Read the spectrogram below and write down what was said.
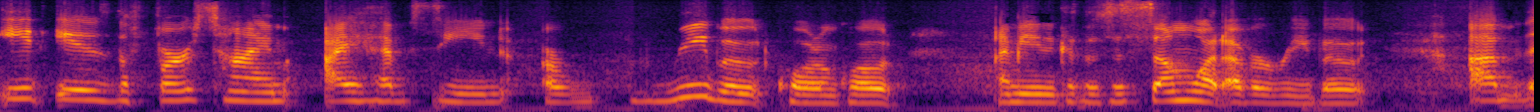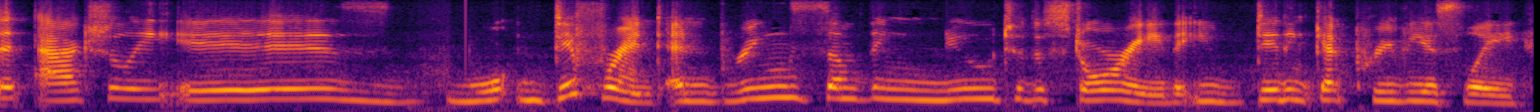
it is the first time I have seen a reboot, quote unquote. I mean, because this is somewhat of a reboot. Um, that actually is w- different and brings something new to the story that you didn't get previously.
